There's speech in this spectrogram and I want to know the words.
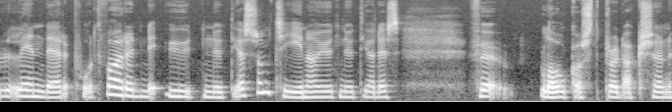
länder fortfarande utnyttjas som Kina utnyttjades för low cost production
